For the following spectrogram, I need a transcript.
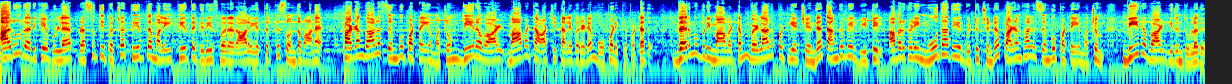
அரூர் அருகே உள்ள பிரசித்தி பெற்ற தீர்த்தமலை தீர்த்தகிரீஸ்வரர் ஆலயத்திற்கு சொந்தமான பழங்கால செம்பு பட்டயம் மற்றும் வீரவாள் மாவட்ட ஆட்சித் தலைவரிடம் ஒப்படைக்கப்பட்டது. தருமபுரி மாவட்டம் வெள்ளாளப்பட்டியைச் சேர்ந்த தங்கவேல் வீட்டில் அவர்களின் மூதாதையர் விட்டுச் சென்ற பழங்கால செம்பு பட்டயம் மற்றும் வீரவாள் இருந்துள்ளது.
